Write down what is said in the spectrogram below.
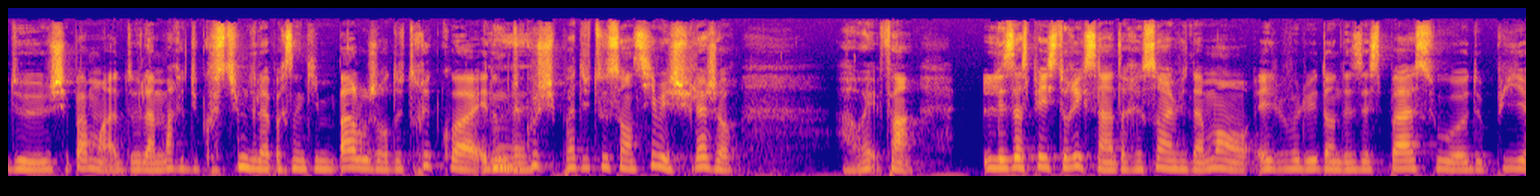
de, je sais pas moi, de la marque du costume de la personne qui me parle ou genre de truc, quoi. Et donc, du coup, je suis pas du tout sensible et je suis là, genre, ah ouais, enfin, les aspects historiques, c'est intéressant évidemment, évoluer dans des espaces où euh, depuis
